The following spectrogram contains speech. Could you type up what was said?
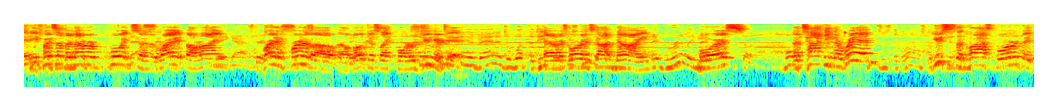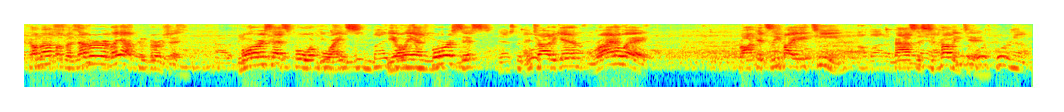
And he puts up another point so right behind, right in front of uh, elbow, just like Porter Jr. Did. advantage of what the defense Eric Gordon's got nine. They've really made Morris. the most of it. Attacking the rim, Uses the glass. uses the glass board to come up with another layup conversion. Morris has four points. He only had four assists and tried to get him right away. Rockets lead by 18. Passes to and a half into the Covington.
